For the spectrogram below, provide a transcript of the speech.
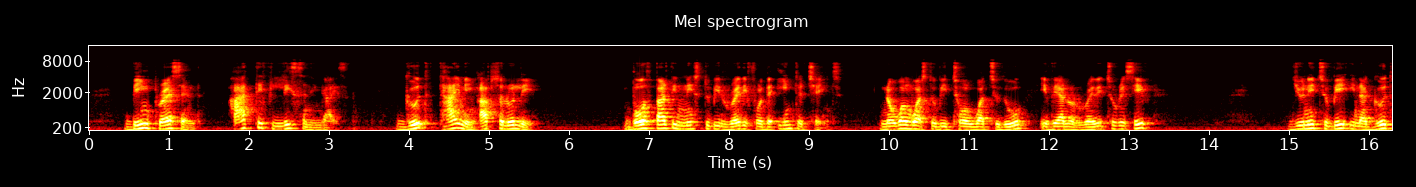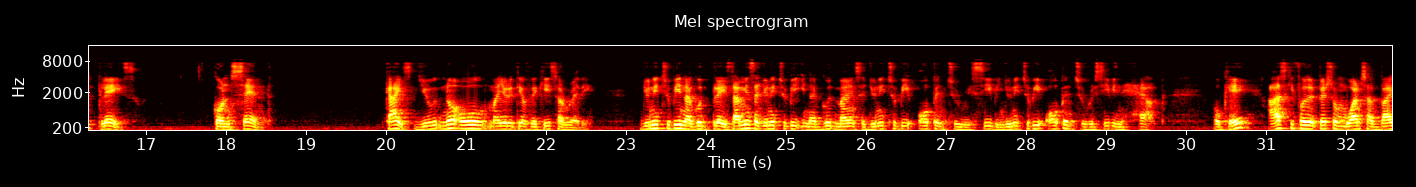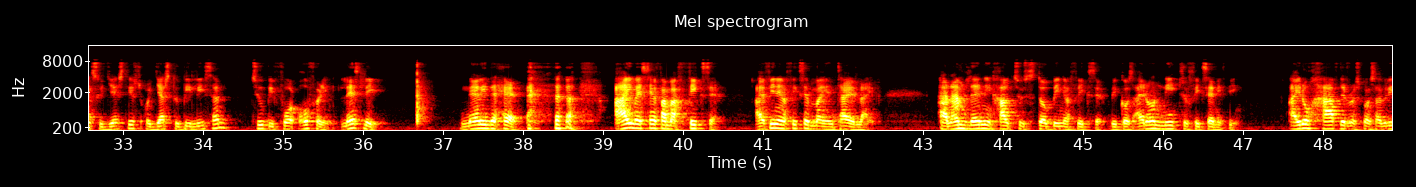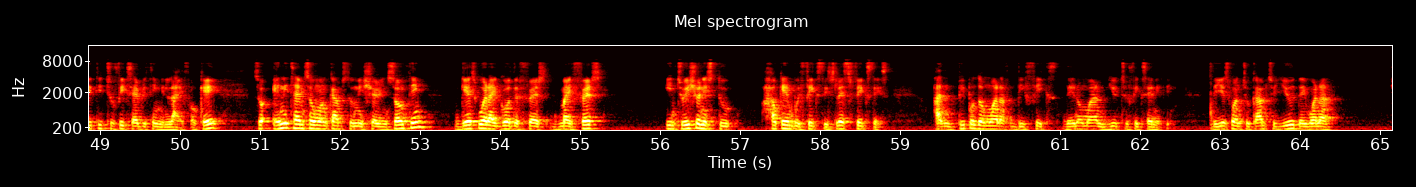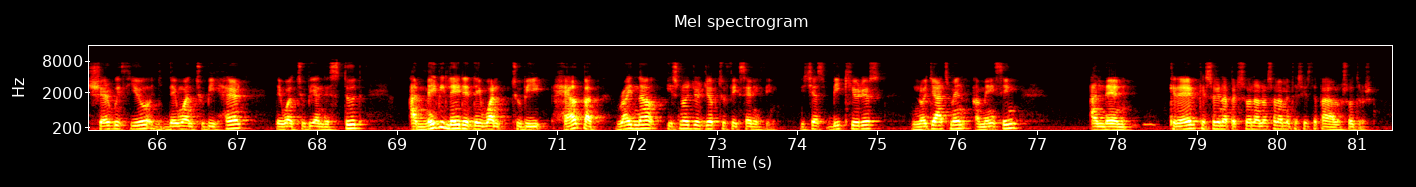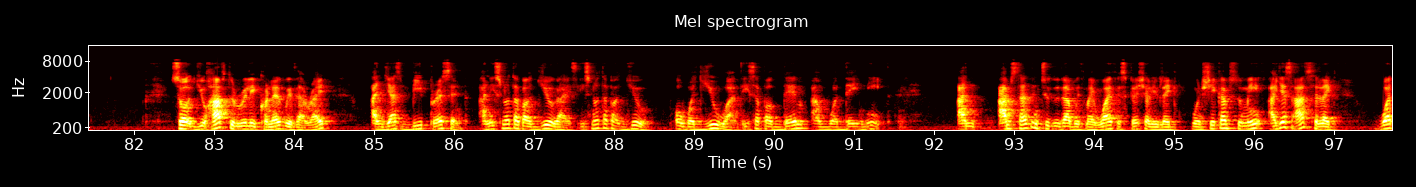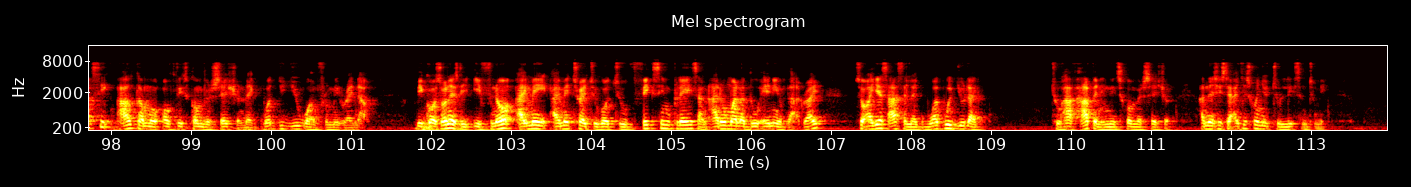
Being present. Active listening guys. Good timing. Absolutely. Both parties needs to be ready for the interchange no one wants to be told what to do if they are not ready to receive. You need to be in a good place. Consent. Guys you know all majority of the kids are ready. You need to be in a good place. That means that you need to be in a good mindset. You need to be open to receiving. You need to be open to receiving help. Okay? Ask if other person wants advice suggestions or just to be listened to before offering. Leslie nail in the head i myself am a fixer i've been a fixer my entire life and i'm learning how to stop being a fixer because i don't need to fix anything I don't have the responsibility to fix everything in life, okay? So anytime someone comes to me sharing something, guess where I go the first? My first intuition is to, how can we fix this? Let's fix this. And people don't want to be fixed. They don't want you to fix anything. They just want to come to you. They want to share with you. They want to be heard. They want to be understood. And maybe later they want to be helped, but right now it's not your job to fix anything. It's just be curious, no judgment, amazing and then creer que soy una persona no solamente existe para los otros. So you have to really connect with that, right? And just be present. And it's not about you guys. It's not about you or what you want. It's about them and what they need. And I'm starting to do that with my wife, especially. Like when she comes to me, I just ask her, like, what's the outcome of this conversation? Like, what do you want from me right now? Because mm. honestly, if not, I may I may try to go to fixing place and I don't want to do any of that, right? So I just asked her, like, what would you like to have happen in this conversation? And then she said, I just want you to listen to me.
